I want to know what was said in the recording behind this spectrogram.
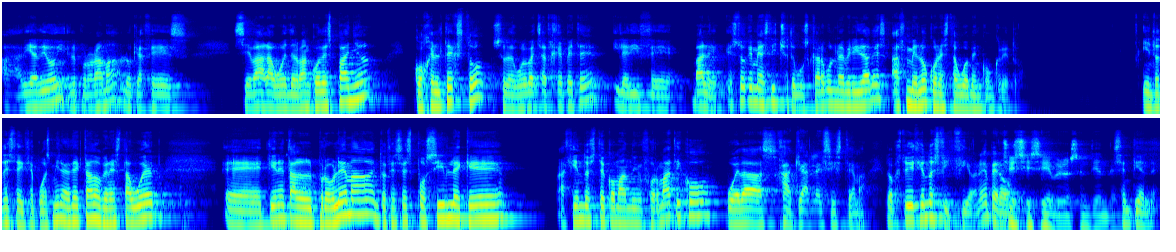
a, día de hoy el programa lo que hace es, se va a la web del Banco de España, coge el texto, se lo devuelve a ChatGPT y le dice, vale, esto que me has dicho de buscar vulnerabilidades, házmelo con esta web en concreto. Y entonces te dice, pues mira, he detectado que en esta web eh, tiene tal problema, entonces es posible que haciendo este comando informático puedas hackearle el sistema. Lo que estoy diciendo es ficción, ¿eh? Pero, sí, sí, sí, pero se entiende. Se entiende.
